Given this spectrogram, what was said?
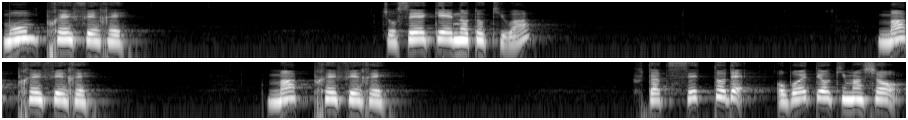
mon préféré 女性形の時は？ma préférée まプレフェレ。二つセットで覚えておきましょう。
